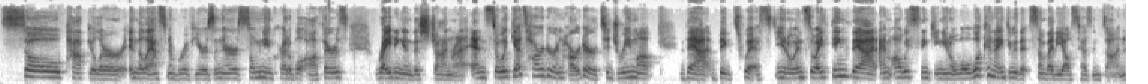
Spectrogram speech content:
so popular in the last number of years and there are so many incredible authors writing in this genre and so it gets harder and harder to dream up that big twist you know and so i think that i'm always thinking you know well what can i do that somebody else hasn't done?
